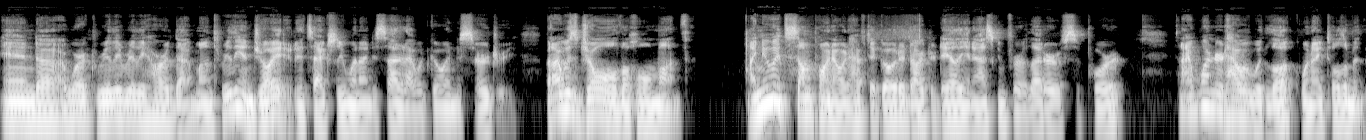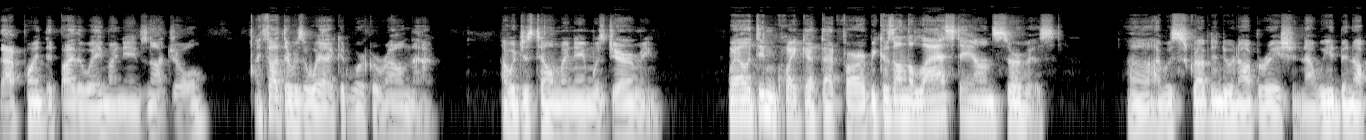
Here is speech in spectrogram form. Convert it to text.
And uh, I worked really, really hard that month, really enjoyed it. It's actually when I decided I would go into surgery. But I was Joel the whole month. I knew at some point I would have to go to Dr. Daly and ask him for a letter of support. And I wondered how it would look when I told him at that point that, by the way, my name's not Joel. I thought there was a way I could work around that. I would just tell him my name was Jeremy. Well, it didn't quite get that far because on the last day on service, uh, I was scrubbed into an operation. Now, we had been up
